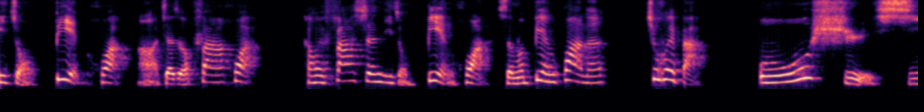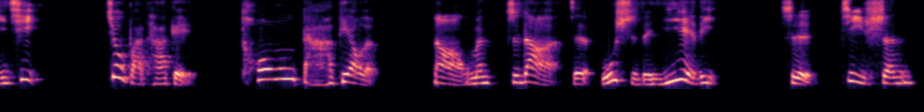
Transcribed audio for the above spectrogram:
一种变化啊，叫做发化，它会发生一种变化。什么变化呢？就会把无始习气。就把它给通达掉了。那我们知道了，这无始的业力是既深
